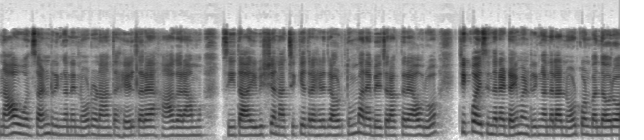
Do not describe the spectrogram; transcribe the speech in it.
ನಾವು ಒಂದು ಸಣ್ಣ ರಿಂಗನ್ನೇ ನೋಡೋಣ ಅಂತ ಹೇಳ್ತಾರೆ. ಆಗ ರಾಮು, ಸೀತಾ ಈ ವಿಷಯನ ಚಿಕ್ಕಿ ಹತ್ರ ಹೇಳಿದರೆ ಅವರು ತುಂಬಾ ಬೇಜಾರಾಗ್ತಾರೆ. ಅವರು ಚಿಕ್ಕ ವಯಸ್ಸಿಂದನೇ ಡೈಮಂಡ್ ರಿಂಗನ್ನೆಲ್ಲ ನೋಡ್ಕೊಂಡು ಬಂದವರು.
